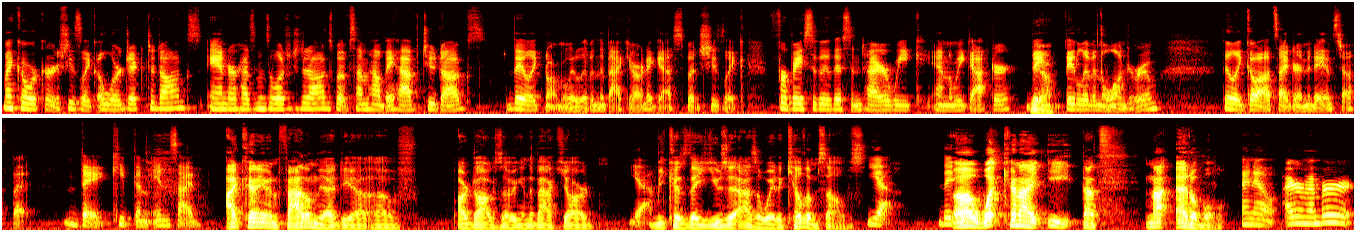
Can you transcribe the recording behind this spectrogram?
My coworker, she's like allergic to dogs, and her husband's allergic to dogs, but somehow they have two dogs. They like normally live in the backyard, I guess, but she's like for basically this entire week and the week after, they Yeah. they live in the laundry room. They like go outside during the day and stuff, but they keep them inside. I couldn't even fathom the idea of our dogs living in the backyard Yeah. because they use it as a way to kill themselves. Yeah. They, Uh, what can I eat that's not edible? I know. I remember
